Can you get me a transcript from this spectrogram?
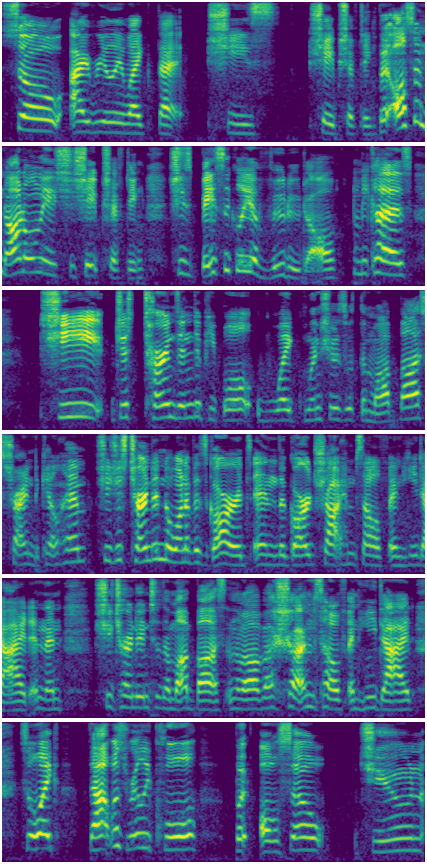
So I really like that she's shape shifting. But also, not only is she shape shifting, she's basically a voodoo doll because she just turns into people like when she was with the mob boss trying to kill him she just turned into one of his guards and the guard shot himself and he died and then she turned into the mob boss and the mob boss shot himself and he died so like that was really cool but also june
